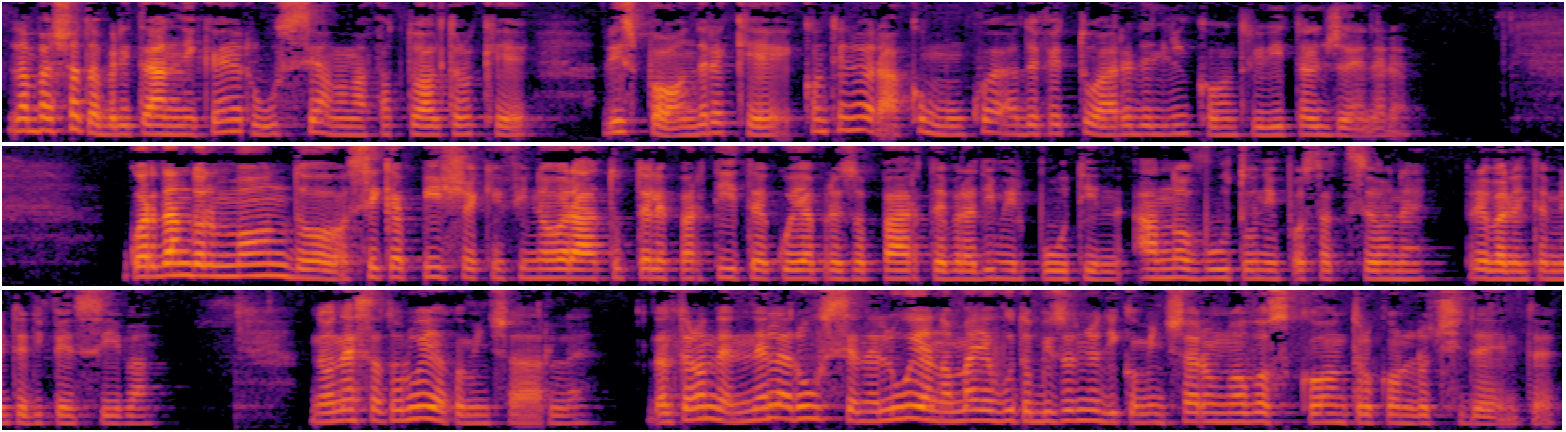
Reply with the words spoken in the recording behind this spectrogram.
L'ambasciata britannica in Russia non ha fatto altro che rispondere che continuerà comunque ad effettuare degli incontri di tal genere. Guardando il mondo si capisce che finora tutte le partite a cui ha preso parte Vladimir Putin hanno avuto un'impostazione prevalentemente difensiva. Non è stato lui a cominciarle. D'altronde né la Russia né lui hanno mai avuto bisogno di cominciare un nuovo scontro con l'Occidente.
